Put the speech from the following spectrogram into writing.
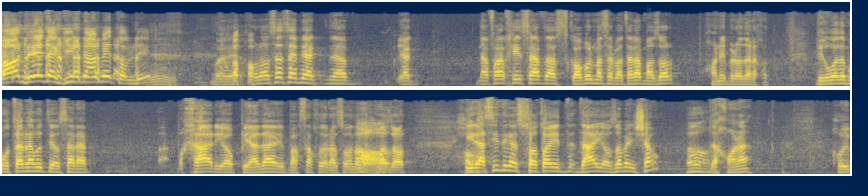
آه نه ده گیر نمیتم نه خلاصه صاحب یک ن- یک نفر خیس رفت از کابل مثلا به طرف مزار خانه برادر خود دیگه بود موتر نبود یا سر خر یا پیاده مقصد خود رساند به آه. مزار این رسید دیگه ساعتای ده یازده بجه شب. در خانه. خوی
